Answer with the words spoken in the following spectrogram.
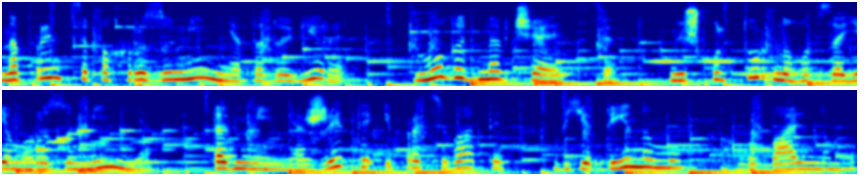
на принципах розуміння та довіри молодь навчається міжкультурного взаєморозуміння та вміння жити і працювати в єдиному глобальному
